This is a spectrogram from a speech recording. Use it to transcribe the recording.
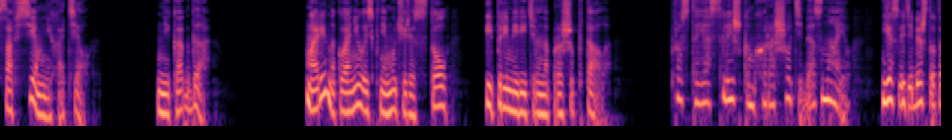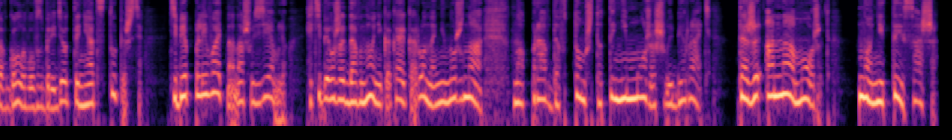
совсем не хотел. Никогда. Мари наклонилась к нему через стол и примирительно прошептала. «Просто я слишком хорошо тебя знаю. Если тебе что-то в голову взбредет, ты не отступишься. Тебе плевать на нашу землю, и тебе уже давно никакая корона не нужна. Но правда в том, что ты не можешь выбирать. Даже она может. Но не ты, Саша.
